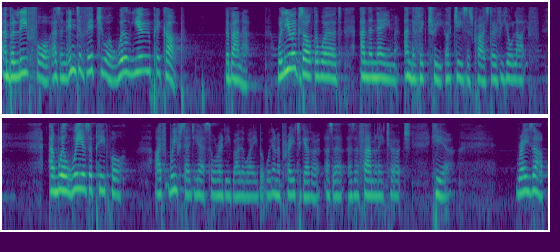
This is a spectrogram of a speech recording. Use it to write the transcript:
and believe for as an individual. Will you pick up the banner? Will you exalt the word and the name and the victory of Jesus Christ over your life? And will we as a people, I've, we've said yes already, by the way, but we're going to pray together as a, as a family church here. Raise up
